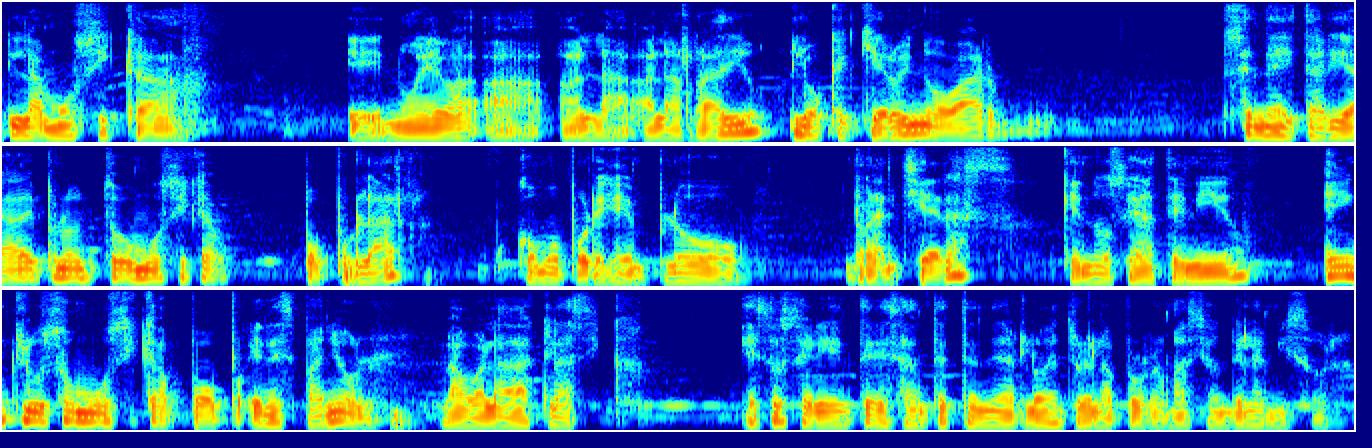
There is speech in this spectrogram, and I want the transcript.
la música eh, nueva a, la, a la radio. Lo que quiero innovar, se necesitaría de pronto música popular, como por ejemplo rancheras, que no se ha tenido, e incluso música pop en español, la balada clásica. Eso sería interesante tenerlo dentro de la programación de la emisora.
